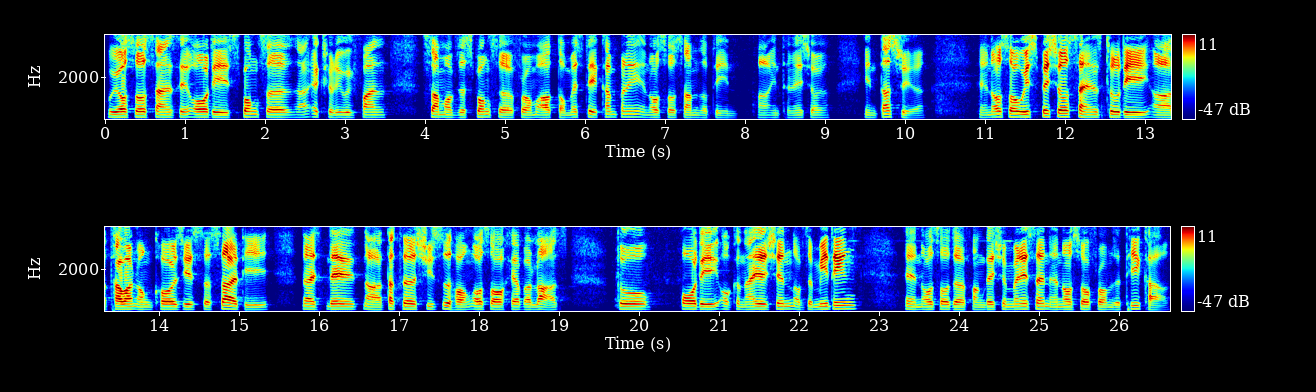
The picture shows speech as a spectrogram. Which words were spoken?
We also thank all the sponsors. Uh, actually, we found some of the sponsors from our domestic company and also some of the uh, international industry. And also with special thanks to the uh, Taiwan Oncology Society they, uh, Dr. Xu Zihong also helped a lot to, for the organization of the meeting and also the foundation medicine and also from the TCOG.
